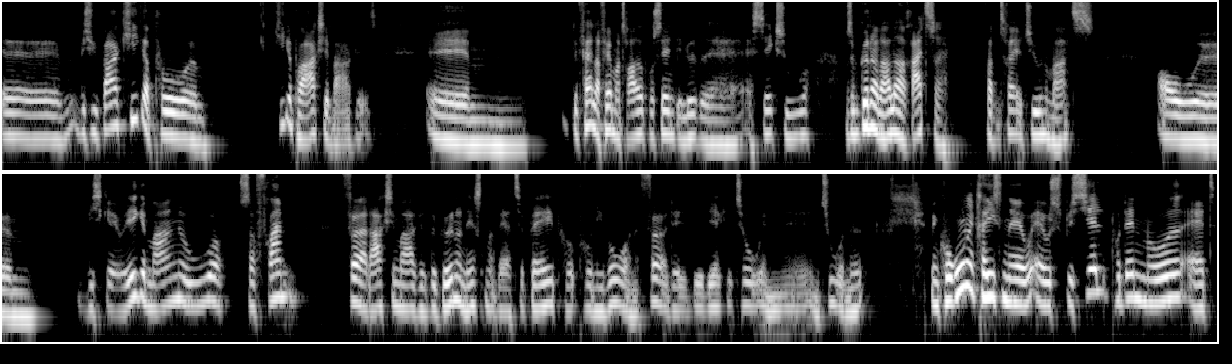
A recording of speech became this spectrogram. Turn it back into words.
Øh, hvis vi bare kigger på, øh, kigger på aktiemarkedet, øh, Øhm, det falder 35 procent i løbet af, af 6 uger, og så begynder det allerede at rette sig fra den 23. marts. Og øh, vi skal jo ikke mange uger så frem, før at aktiemarkedet begynder næsten at være tilbage på, på niveauerne, før det, det virkelig tog en, øh, en tur ned. Men coronakrisen er jo, er jo speciel på den måde, at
